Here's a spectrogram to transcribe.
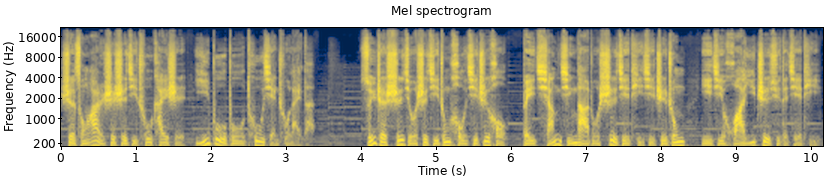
是从二十世纪初开始一步步凸显出来的。随着十九世纪中后期之后被强行纳入世界体系之中，以及华夷秩序的解体，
